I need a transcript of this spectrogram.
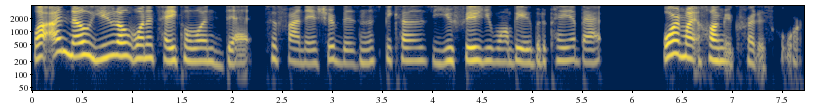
Well, I know you don't want to take on debt to finance your business because you fear you won't be able to pay it back or it might harm your credit score.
